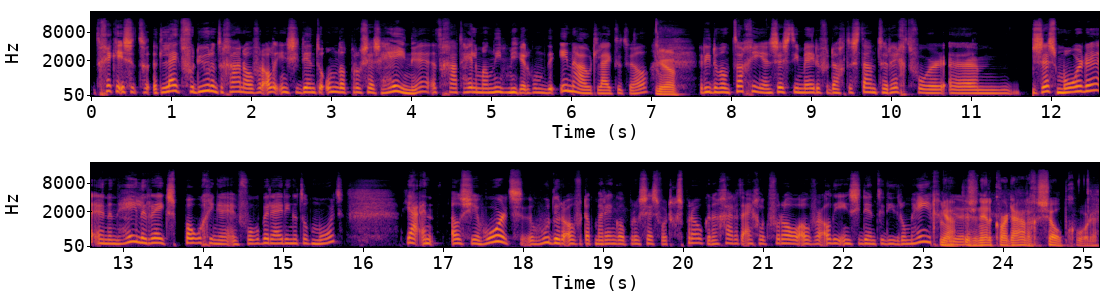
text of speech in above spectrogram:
Het gekke is, het, het lijkt voortdurend te gaan over alle incidenten om dat proces heen. Hè? Het gaat helemaal niet meer om de inhoud, lijkt het wel. ja. Ridouan Taghi en 16 medeverdachten staan terecht voor ehm, zes moorden en een hele reeks pogingen en voorbereidingen tot moord. Ja, en als je hoort hoe er over dat Marengo-proces wordt gesproken, dan gaat het eigenlijk vooral over al die incidenten die eromheen ja, gebeuren. het is een hele kwaadaardige soap geworden.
